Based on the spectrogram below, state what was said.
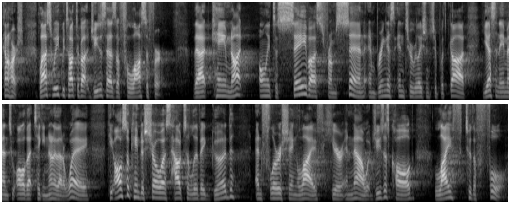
kind of harsh. Last week we talked about Jesus as a philosopher that came not only to save us from sin and bring us into a relationship with God. Yes and amen to all of that, taking none of that away. He also came to show us how to live a good and flourishing life here and now, what Jesus called life to the full.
